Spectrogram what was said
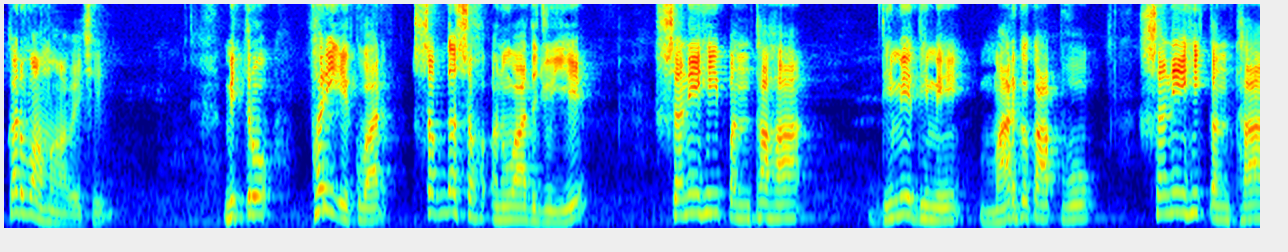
કરવામાં આવે છે. મિત્રો, ફરી એકવાર શબ્દસહ અનુવાદ જોઈએ. શનેહી પંથા ધીમે ધીમે માર્ગ કાપવો શનેહી કંથા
